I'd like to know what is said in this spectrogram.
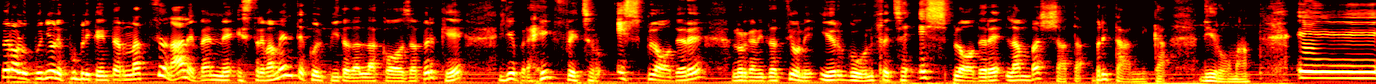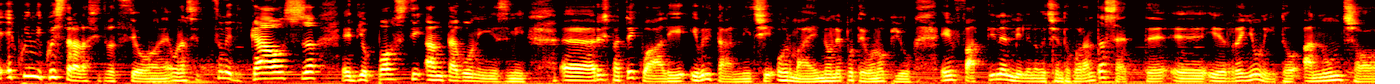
però l'opinione pubblica internazionale venne estremamente colpita dalla cosa perché gli ebrei fecero esplodere, l'organizzazione Irgun fece esplodere l'ambasciata britannica di Roma. E, e quindi questa era la situazione, una situazione di caos e di opposti antagonismi, eh, rispetto ai quali i britannici ormai non ne potevano più. E infatti nel 1947 eh, il Regno Unito annunciò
